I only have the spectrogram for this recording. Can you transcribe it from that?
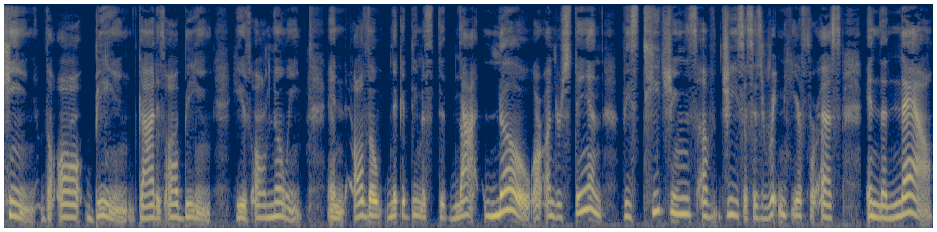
King, the all being. God is all being. He is all knowing. And although Nicodemus did not know or understand these teachings of Jesus is written here for us in the now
